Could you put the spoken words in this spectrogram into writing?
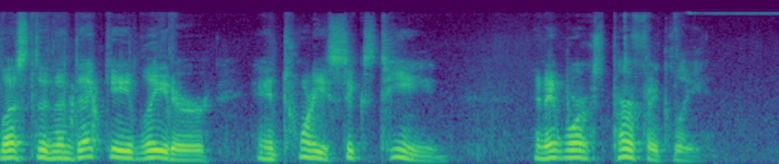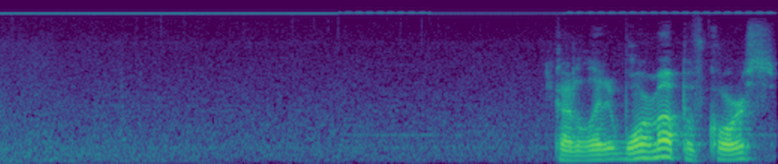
less than a decade later in 2016, and it works perfectly. Gotta let it warm up, of course.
